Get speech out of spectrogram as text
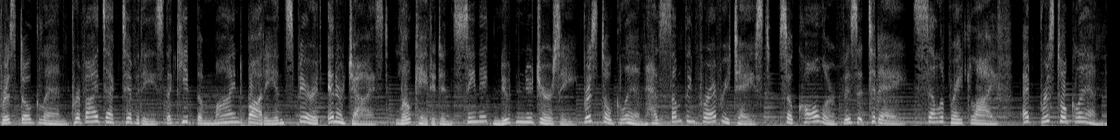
Bristol Glen provides activities that keep the mind, body, and spirit energized. Located in scenic Newton, New Jersey, Bristol Glen has something for every taste. So call or visit today. Celebrate life at Bristol Glen,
